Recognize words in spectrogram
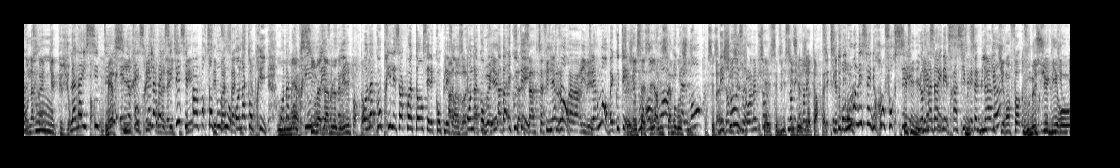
on a tout. quand même quelques urgences. La laïcité Merci. et le respect de la la laïcité, c'est pas important pour vous. On a compris. On a Merci, compris Madame les- Le Gris. On a compris les accointances et les complaisances. Ah bah. On a compris. ah bah écoutez, ça- finit toujours clairement, par arriver. Clairement, bah écoutez, je vous renvoie également des choses. toujours la même C'est- j'interprète. Écoutez, nous on essaie de renforcer le respect des principes républicains. qui renforce. Monsieur Guiraud,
